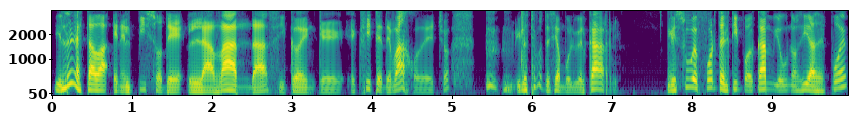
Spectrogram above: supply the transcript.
y el dólar estaba en el piso de la banda, si creen que existe, debajo de hecho, y los tipos decían volvió el carry. Le sube fuerte el tipo de cambio unos días después,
